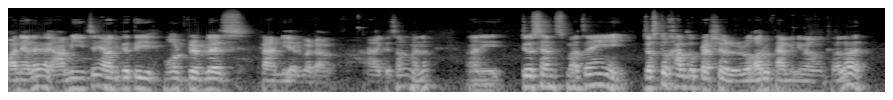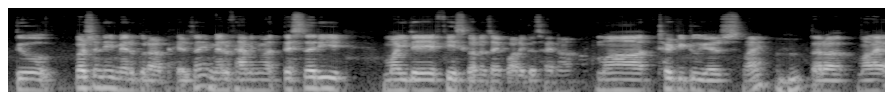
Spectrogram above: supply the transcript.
भनिहाल्यो हामी चाहिँ अलिकति मोर प्रिभिलेज फ्यामिलीहरूबाट आएका छौँ होइन। अनि त्यो सेन्समा चाहिँ जस्तो खालको प्रेसरहरू अरू फ्यामिलीमा हुन्थ्यो होला त्यो पर्सनली मेरो कुरा गर्दाखेरि चाहिँ मेरो फ्यामिलीमा त्यसरी मैले फेस गर्न चाहिँ परेको छैन। म थर्टी टू इयर्स है मह्म। तर मलाई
